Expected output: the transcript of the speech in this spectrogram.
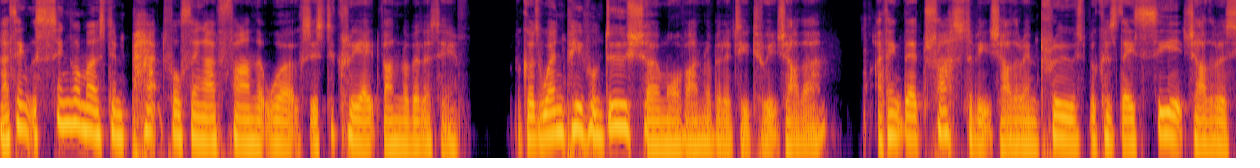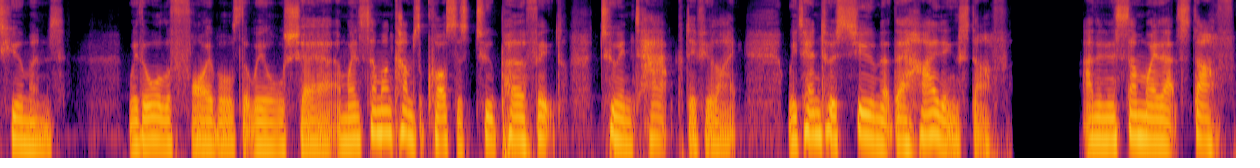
I think the single most impactful thing I've found that works is to create vulnerability. Because when people do show more vulnerability to each other, I think their trust of each other improves because they see each other as humans with all the foibles that we all share. And when someone comes across as too perfect, too intact, if you like, we tend to assume that they're hiding stuff. And then in some way, that stuff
